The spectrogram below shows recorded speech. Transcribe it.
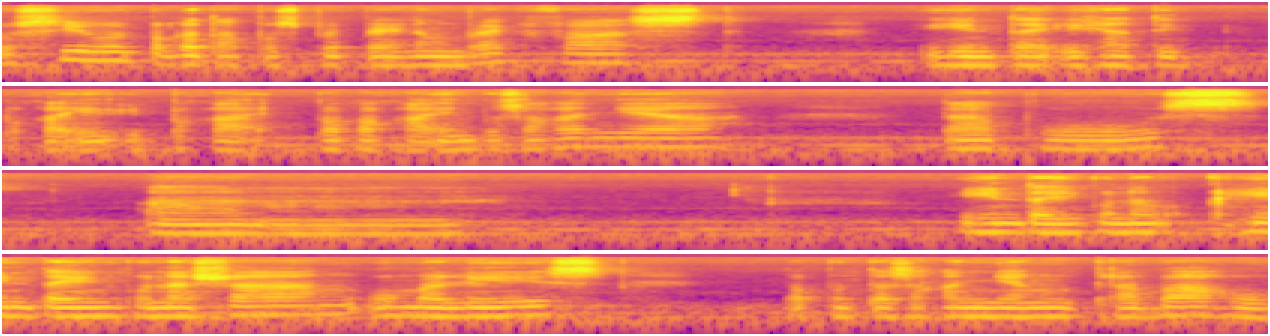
Tapos yun, pagkatapos prepare ng breakfast, ihintay, ihatid, pakain, ipakain, papakain ko sa kanya. Tapos, um, hihintayin ko na, hintayin ko na siyang umalis, papunta sa kanyang trabaho.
